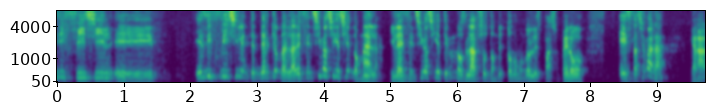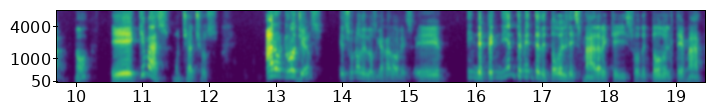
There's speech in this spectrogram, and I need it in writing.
difícil eh, es difícil entender qué onda. La defensiva sigue siendo mala y la defensiva sigue teniendo unos lapsos donde todo el mundo les pasa, pero esta semana ganaron, ¿no? Eh, ¿Qué más, muchachos? Aaron Rodgers es uno de los ganadores. Eh, independientemente de todo el desmadre que hizo, de todo el tema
